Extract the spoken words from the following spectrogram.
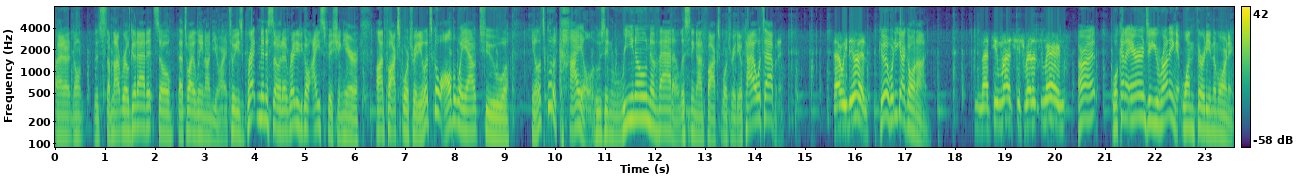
I don't. It's, I'm not real good at it. So that's why I lean on you. All right. So he's Brett in Minnesota, ready to go ice fishing here on Fox Sports Radio. Let's go all the way out to. You know, let's go to Kyle, who's in Reno, Nevada, listening on Fox Sports Radio. Kyle, what's happening? How we doing? Good. What do you got going on? Not too much. Just running some errands. All right. What kind of errands are you running at 1.30 in the morning?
